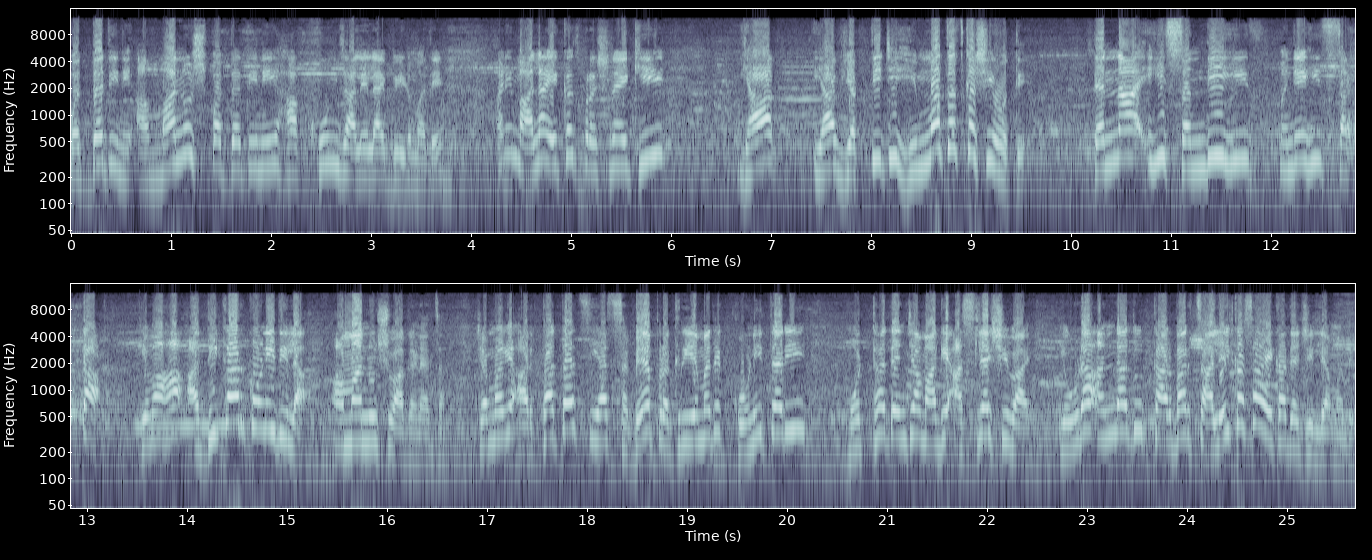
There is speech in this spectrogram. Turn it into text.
पद्धतीने अमानुष पद्धतीने हा खून झालेला आहे बीडमध्ये. आणि मला एकच प्रश्न आहे की ह्या ह्या व्यक्तीची हिंमतच कशी होते? त्यांना ही संधी ही म्हणजे ही सत्ता किंवा हा अधिकार कोणी दिला अमानुष वागण्याचा? त्यामुळे अर्थातच या सगळ्या प्रक्रियेमध्ये कोणीतरी मोठं त्यांच्या मागे असल्याशिवाय एवढा अंदाधूत कारभार चालेल कसा एखाद्या जिल्ह्यामध्ये?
